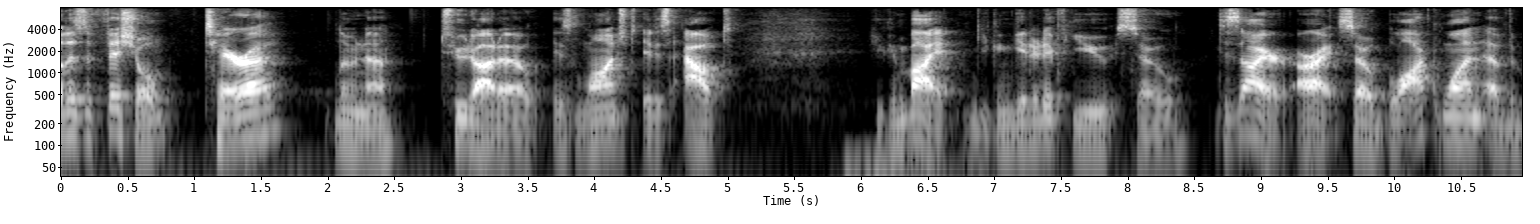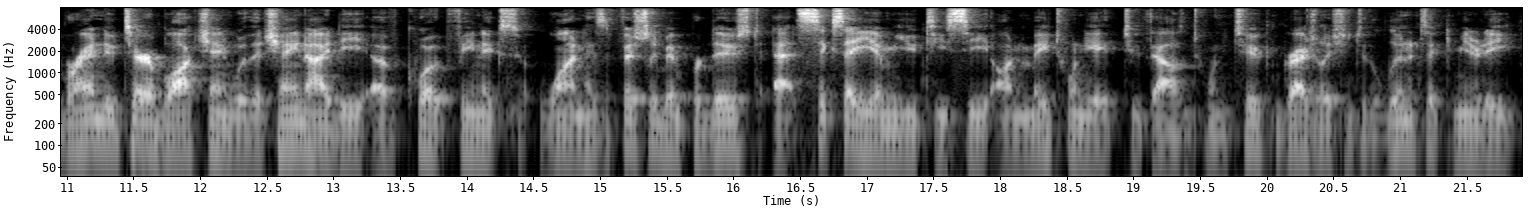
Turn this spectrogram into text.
it is official. Terra Luna 2.0 is launched. It is out. You can buy it. You can get it if you so desire. All right, so block one of the brand new Terra blockchain with a chain ID of quote Phoenix 1 has officially been produced at 6 a.m. UTC on May 28, 2022. Congratulations to the Lunatic community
